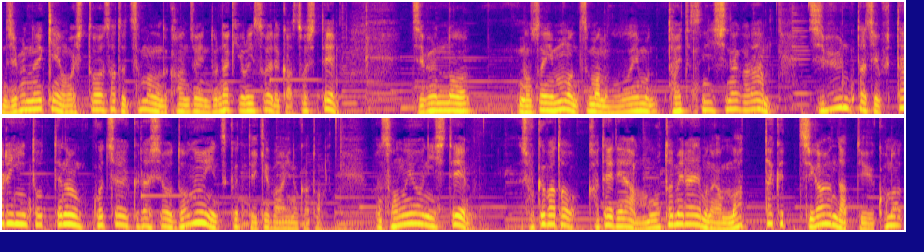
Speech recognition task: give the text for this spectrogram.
自分の意見を押し通さず妻の感情にどれだけ寄り添えるか。そして自分の望みも妻の望みも大切にしながら自分たち2人にとっての心地よい暮らしをどのように作っていけばいいのかと。そのようにして職場と家庭では求められるものが全く違うんだっていうこの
